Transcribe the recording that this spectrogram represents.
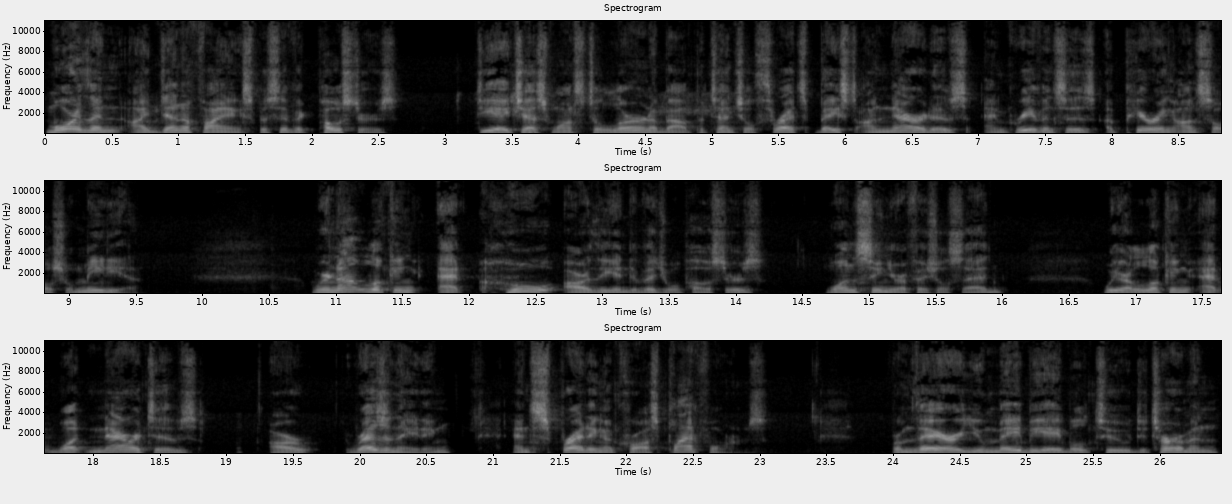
More than identifying specific posters, DHS wants to learn about potential threats based on narratives and grievances appearing on social media. We're not looking at who are the individual posters, one senior official said. We are looking at what narratives are resonating and spreading across platforms. From there, you may be able to determine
